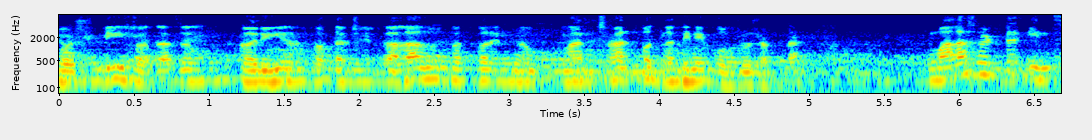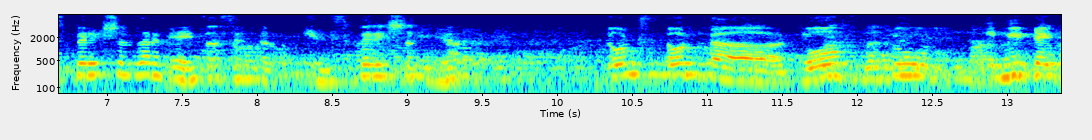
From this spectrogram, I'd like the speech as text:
गोष्टी स्वतःचं करिअर स्वतःची कला लोकांपर्यंत फार छान पद्धतीने पोहोचू शकता. मला असं वाटतं इन्स्पिरेशन जर घ्यायचं असेल तर इन्स्पिरेशन घ्या. Don't don't go to imitate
